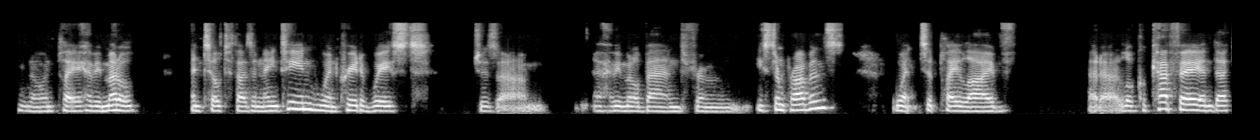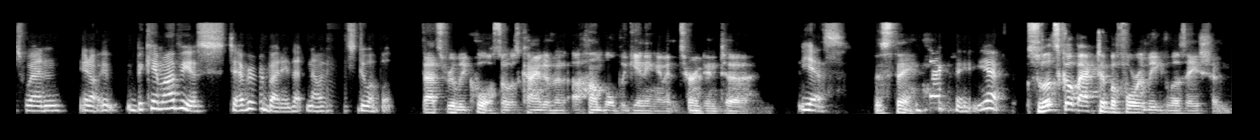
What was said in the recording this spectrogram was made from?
you know, and play heavy metal until 2019 when Creative Waste, which is um, a heavy metal band from Eastern Province, went to play live at a local cafe, and that's when you know it became obvious to everybody that now it's doable. That's really cool. So, it was kind of a, a humble beginning and it turned into Yes, this thing. exactly. Yeah. So, let's go back to before legalization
